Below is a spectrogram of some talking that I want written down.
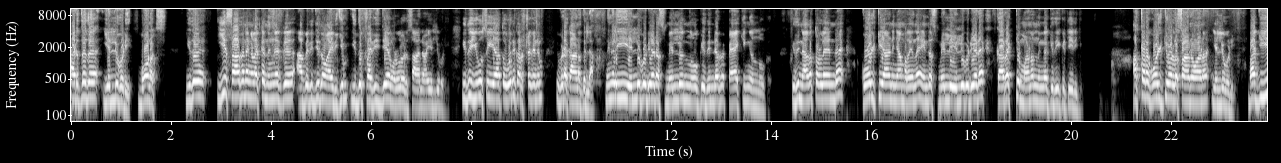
അടുത്തത് എല്ലുപൊടി ബോണക്സ്. ഇത് ഈ സാധനങ്ങളൊക്കെ നിങ്ങൾക്ക് അപരിചിതമായിരിക്കും. ഇത് പരിചയമുള്ള ഒരു സാധനമായി എല്ലുപൊടി. ഇത് യൂസ് ചെയ്യാത്ത ഒരു കർഷകനും ഇവിടെ കാണത്തില്ല. നിങ്ങൾ ഈ എല്ലുപൊടിയുടെ സ്മെല്ലൊന്ന് നോക്കി ഇതിന്റെ പാക്കിംഗ് ഒന്ന് നോക്ക്. ഇതിനകത്തുള്ളതിന്റെ ക്വാളിറ്റിയാണ് ഞാൻ പറയുന്നത്. അതിന്റെ സ്മെല്ല് എല്ലുപൊടിയുടെ കറക്റ്റ് മണം നിങ്ങൾക്ക് ഇതിൽ കിട്ടിയിരിക്കും. അത്ര ക്വാളിറ്റി ഉള്ള സാധനമാണ് എല്ലുപൊടി. ബാക്കി ഈ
